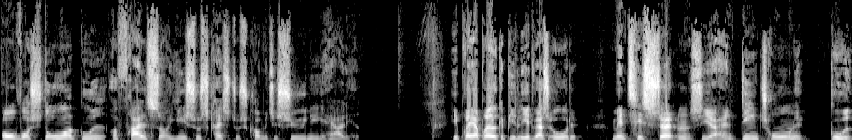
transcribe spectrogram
og vores store Gud og frelser, Jesus Kristus, komme til syne i herlighed. Hebræerbrevet kapitel 1, vers 8, men til sønnen, siger han, din trone, Gud.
